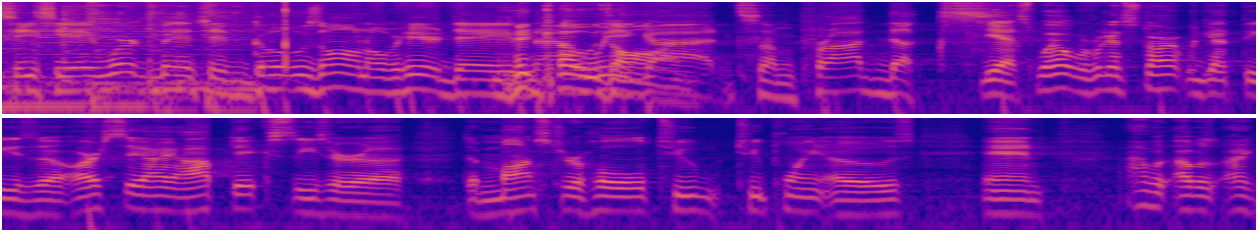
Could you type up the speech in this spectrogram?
CCA workbench, it goes on over here, Dave. It now goes we on. got some products. Yes, well, we're going to start. We got these uh, RCI optics. These are uh, the Monster Hole 2 2.0s, and I was, I was I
